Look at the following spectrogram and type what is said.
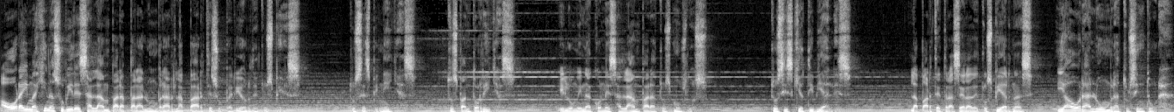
Ahora imagina subir esa lámpara para alumbrar la parte superior de tus pies, tus espinillas, tus pantorrillas. Ilumina con esa lámpara tus muslos, tus isquiotibiales, la parte trasera de tus piernas y ahora alumbra tu cintura.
